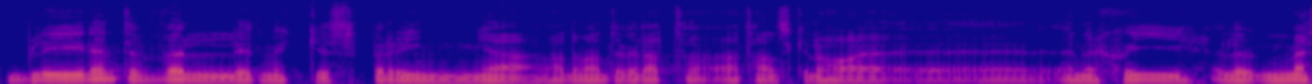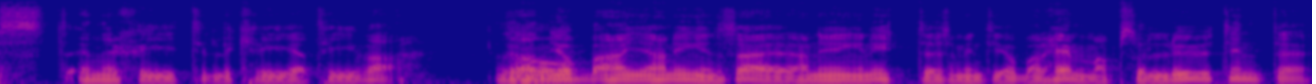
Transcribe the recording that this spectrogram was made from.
Blir det inte väldigt mycket springa? Hade man inte velat att han skulle ha eh, energi, eller mest energi till det kreativa? Alltså han, jobbar, han, han är ingen så här, han är ingen ytter som inte jobbar hem, absolut inte.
